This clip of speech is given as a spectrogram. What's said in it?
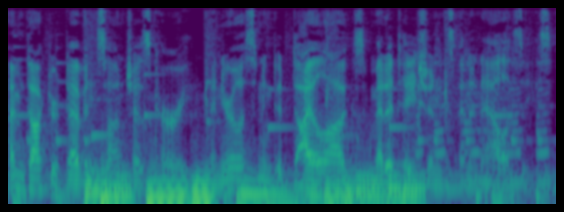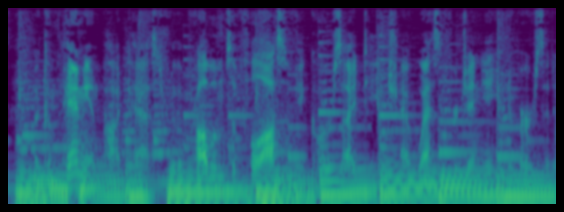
I'm Dr. Devin Sanchez Curry, and you're listening to Dialogues, Meditations, and Analyses, a companion podcast for the Problems of Philosophy course I teach at West Virginia University.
